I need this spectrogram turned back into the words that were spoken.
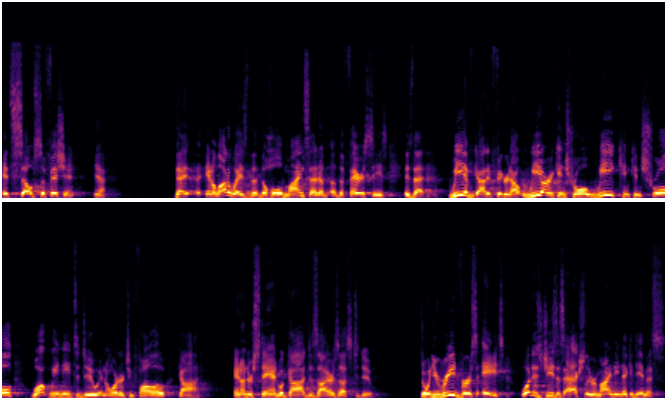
It's self sufficient. Yeah. That in a lot of ways, the, the whole mindset of, of the Pharisees is that we have got it figured out. We are in control. We can control what we need to do in order to follow God and understand what God desires us to do. So when you read verse 8, what is Jesus actually reminding Nicodemus?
